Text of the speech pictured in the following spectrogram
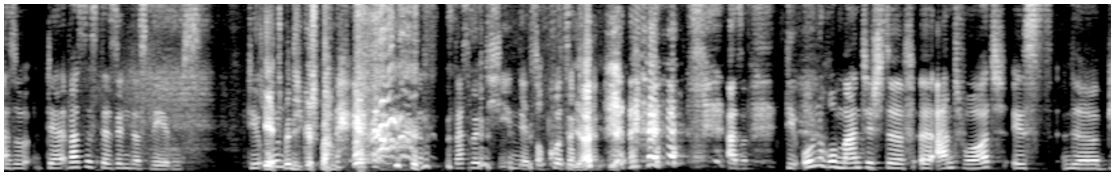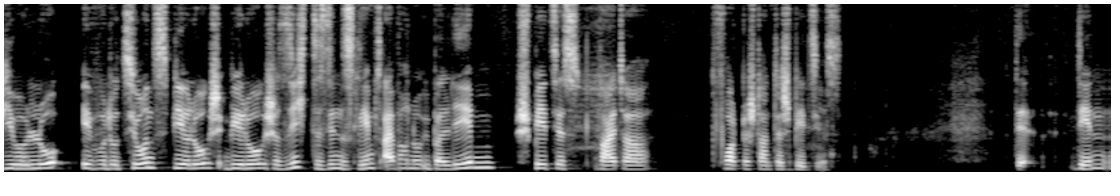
also der, was ist der Sinn des Lebens? Jetzt bin ich gespannt. das, das, möchte ich Ihnen jetzt noch kurz erklären. Ja, ja. Also die unromantischste äh, Antwort ist eine Biolo evolutionsbiologische biologische Sicht. Der Sinn des Lebens einfach nur Überleben, Spezies weiter, Fortbestand der Spezies. Den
